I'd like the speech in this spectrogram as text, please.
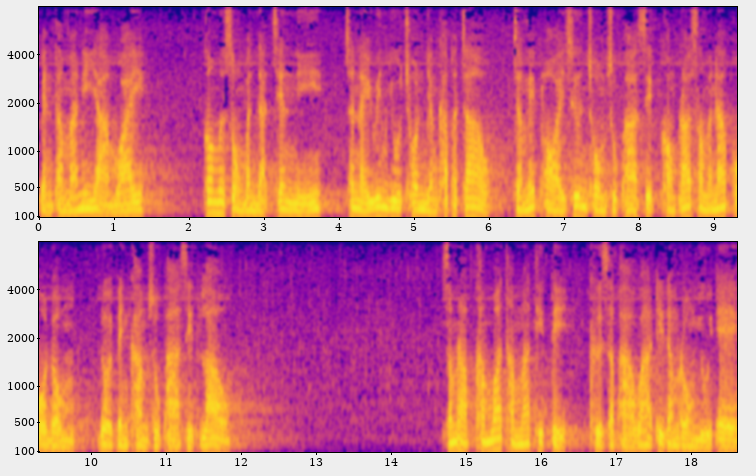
เป็นธรรมนิยามไว้ ก็เมื่อทรงบัญญัติเช่นนี้ฉไหนวินยูชนอย่างข้าพเจ้า จะไม่พลอยชื่นชมสุภาษิตของพระสมณะโคดม โดยเป็นคำสุภาษิตเล่าสำหรับคำว่าธรรมทิติ คือสภาวะที่ดำรงอยู่เอง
